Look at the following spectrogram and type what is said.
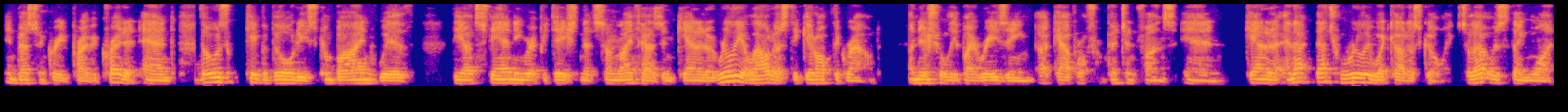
investment grade private credit. And those capabilities combined with the outstanding reputation that Sun Life has in Canada really allowed us to get off the ground initially by raising uh, capital from pension funds in Canada. And that, that's really what got us going. So that was thing one.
